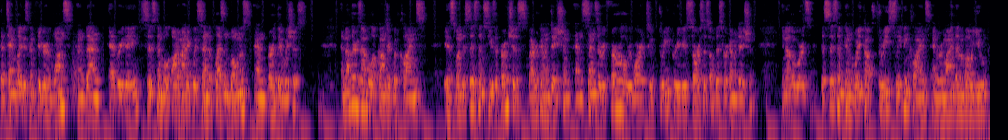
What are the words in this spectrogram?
The template is configured once and then every day system will automatically send a pleasant bonus and birthday wishes. Another example of contact with clients is when the system sees a purchase by recommendation and sends a referral reward to three previous sources of this recommendation. In other words, the system can wake up three sleeping clients and remind them about you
